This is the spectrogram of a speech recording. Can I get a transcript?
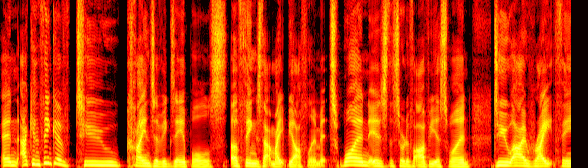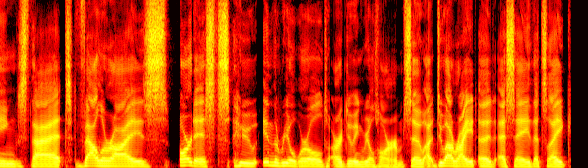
And I can think of two kinds of examples of things that might be off limits. One is the sort of obvious one Do I write things that valorize artists who in the real world are doing real harm? So, uh, do I write an essay that's like,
